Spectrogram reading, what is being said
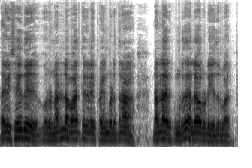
தயவுசெய்து ஒரு நல்ல வார்த்தைகளை பயன்படுத்தினா நல்லா இருக்குங்கிறது எல்லாருடைய எதிர்பார்ப்பு.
